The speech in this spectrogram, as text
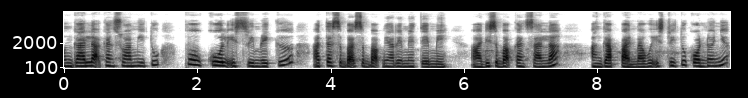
menggalakkan suami itu pukul isteri mereka atas sebab-sebab yang remeh-temeh. Ha, disebabkan salah anggapan bahawa isteri itu kononnya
